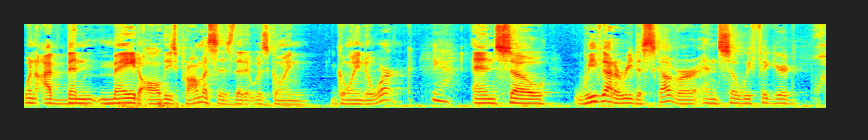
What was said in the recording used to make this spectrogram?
when i've been made all these promises that it was going going to work Yeah. and so we've got to rediscover. And so we figured, why?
